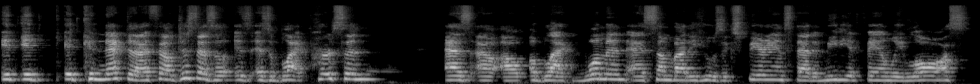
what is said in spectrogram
it it it connected. I felt just as a as, as a black person, as a, a, a black woman, as somebody who's experienced that immediate family loss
